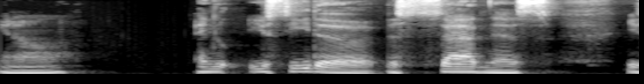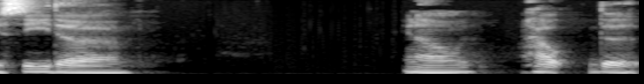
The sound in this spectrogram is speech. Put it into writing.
you know and you see the the sadness you see the you know how the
